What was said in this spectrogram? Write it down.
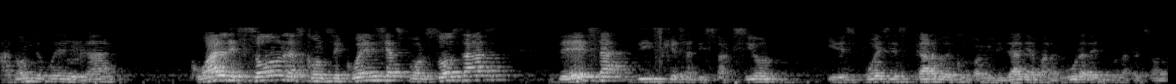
¿A dónde a llegar? ¿Cuáles son las consecuencias forzosas de esa disque satisfacción? Y después es cargo de culpabilidad y amargura dentro de una persona.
